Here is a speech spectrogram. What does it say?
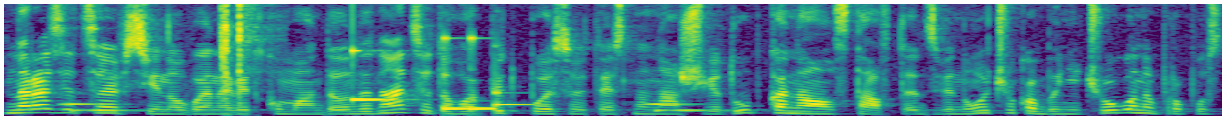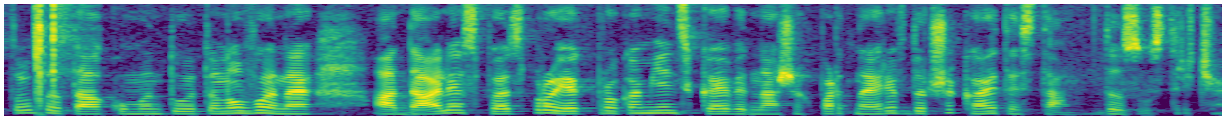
Наразі це всі новини від команди 11-го. Підписуйтесь на наш Ютуб канал, ставте дзвіночок, аби нічого не пропустити та коментуйте новини. А далі спецпроєкт про Кам'янське від наших партнерів. Дочекайтесь та до зустрічі.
